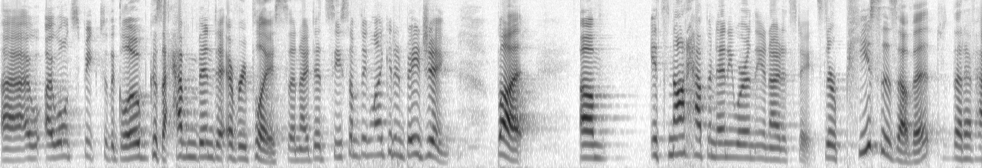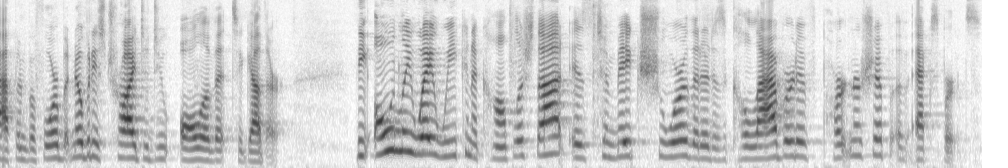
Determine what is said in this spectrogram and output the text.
I, I, won't speak to the globe because I haven't been to every place, and I did see something like it in Beijing. But um, it's not happened anywhere in the United States. There are pieces of it that have happened before, but nobody's tried to do all of it together. The only way we can accomplish that is to make sure that it is a collaborative partnership of experts.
